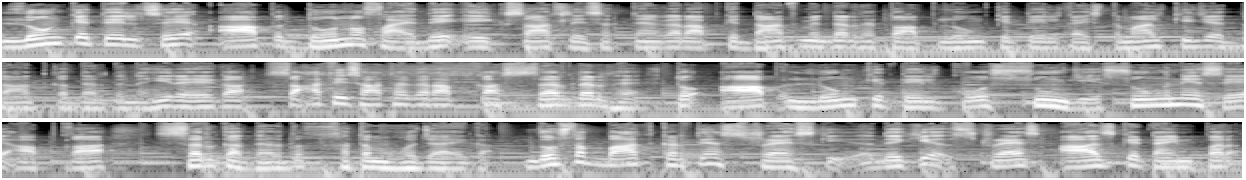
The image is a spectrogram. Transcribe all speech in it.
लौंग के तेल से आप दोनों फ़ायदे एक साथ ले सकते हैं। अगर आपके दांत में दर्द है तो आप लौंग के तेल का इस्तेमाल कीजिए, दांत का दर्द नहीं रहेगा। साथ ही साथ अगर आपका सर दर्द है तो आप लौंग के तेल को सूंघिए। सूंघने से आपका सर का दर्द खत्म हो जाएगा। दोस्तों बात करते हैं स्ट्रेस की। देखिए, स्ट्रेस आज के टाइम पर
